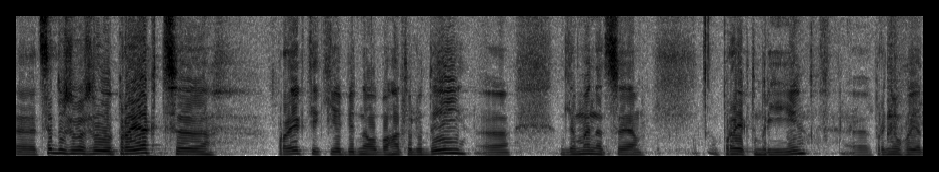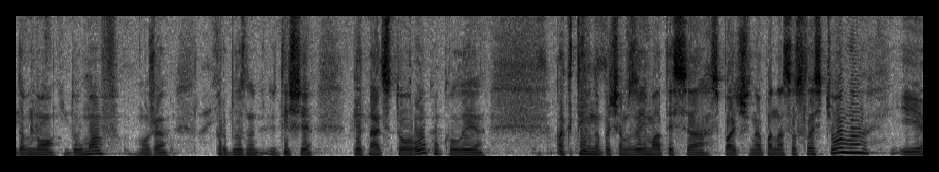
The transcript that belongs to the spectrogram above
Е, Це дуже важливий проєкт, е, проєкт, який об'єднав багато людей. Е, Для мене це проєкт мрії. Про нього я давно думав, може приблизно 2015 року, коли активно почав займатися спадщиною Панаса Сластьона. І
